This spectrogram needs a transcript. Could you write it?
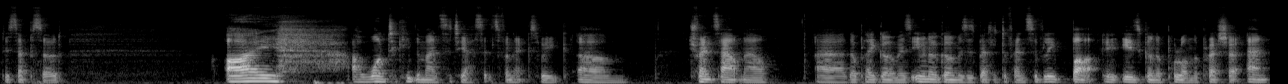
this episode. I I want to keep the Man City assets for next week. Um, Trent's out now. Uh, they'll play Gomez, even though Gomez is better defensively, but it is going to pull on the pressure, and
